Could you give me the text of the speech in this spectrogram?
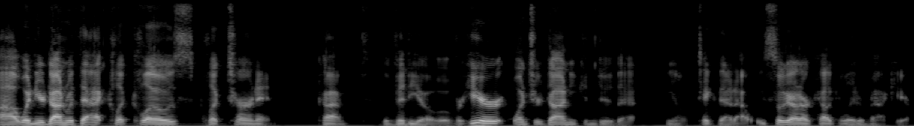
Uh, when you're done with that, click close, click turn in. Okay. The video over here. Once you're done, you can do that you know, take that out. We still got our calculator back here.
